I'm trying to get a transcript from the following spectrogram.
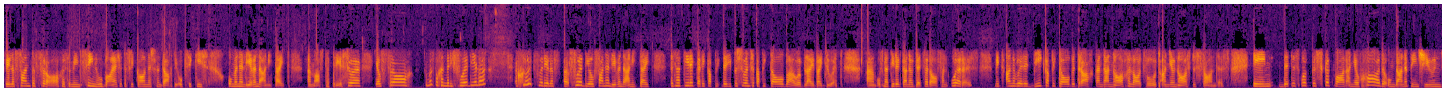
relevante vraag as 'n mens sien hoe baie Suid-Afrikaners vandag die opsie kies om in 'n lewende anniteit um, af te tree. So, jou vraag, kom ons begin met die voordele. 'n groot voordeel 'n uh, voordeel van 'n lewende anniteit is natuurlik dat die dat die persoon se kapitaal behoue bly by dood. Ehm um, of natuurlik dan nou dit wat daarvan oor is. Met ander woorde, die kapitaalbedrag kan dan nagelaat word aan jou naastebestaandes. En dit is ook beskikbaar aan jou gade om dan 'n pensioen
